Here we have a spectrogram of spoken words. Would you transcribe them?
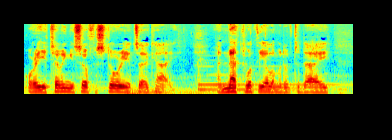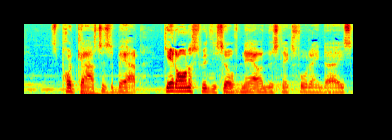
or are you telling yourself a story it's okay? And that's what the element of today this podcast is about. Get honest with yourself now in this next 14 days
